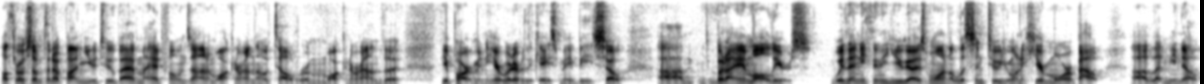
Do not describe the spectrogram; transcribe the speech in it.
I'll throw something up on YouTube. I have my headphones on. I'm walking around the hotel room. I'm walking around the, the apartment here, whatever the case may be. So, um, but I am all ears with anything that you guys want to listen to, you want to hear more about, uh, let me know.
